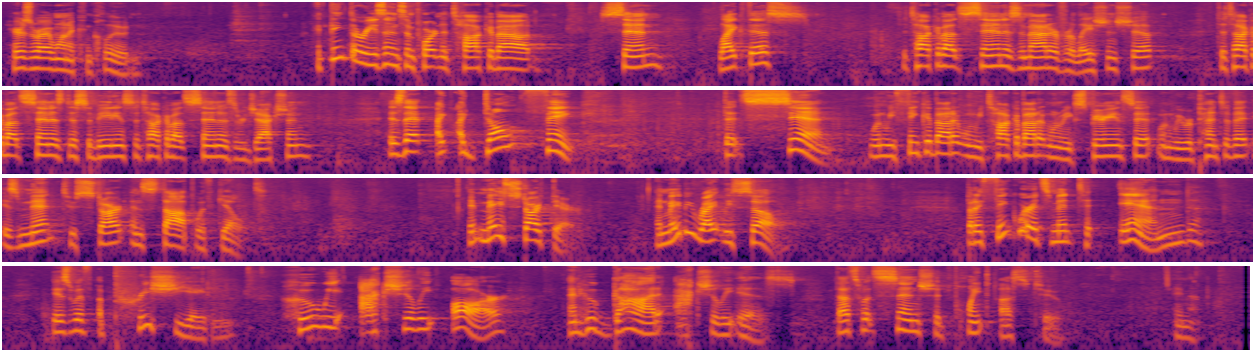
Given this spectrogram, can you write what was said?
Here's where I want to conclude. I think the reason it's important to talk about sin like this, to talk about sin as a matter of relationship, to talk about sin as disobedience, to talk about sin as rejection, is that I, I don't think that sin, when we think about it, when we talk about it, when we experience it, when we repent of it, is meant to start and stop with guilt. It may start there, and maybe rightly so. But I think where it's meant to end is with appreciating who we actually are and who God actually is. That's what sin should point us to. Amen.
